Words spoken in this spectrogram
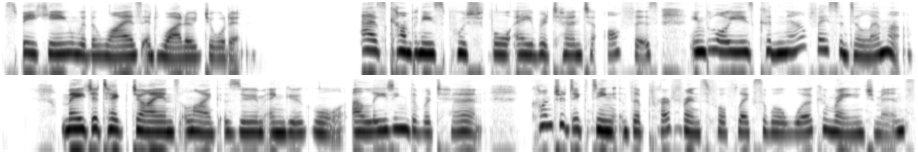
speaking with the Wire's Eduardo Jordan. As companies push for a return to office, employees could now face a dilemma. Major tech giants like Zoom and Google are leading the return, contradicting the preference for flexible work arrangements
